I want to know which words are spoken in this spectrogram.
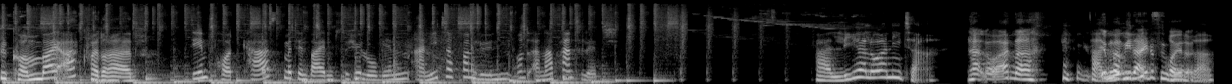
willkommen bei A Quadrat, dem Podcast mit den beiden Psychologinnen Anita von Lünen und Anna Pantelic. Hallo Anita. Hallo Anna. Hallo, Immer wieder eine Freude.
